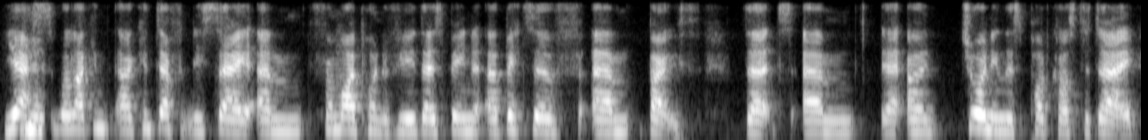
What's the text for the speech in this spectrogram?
Yes, well, I can I can definitely say um, from my point of view, there's been a bit of um, both. That um, uh, joining this podcast today,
